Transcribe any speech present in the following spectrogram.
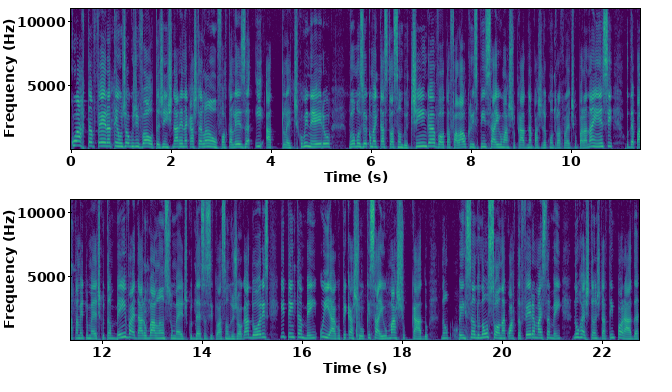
Quarta-feira tem o jogo de volta, gente, na Arena Castelão, Fortaleza e Atlético Mineiro. Vamos ver como é que tá a situação do Tinga. Volta a falar, o Crispim saiu machucado na partida contra o Atlético Paranaense. O departamento médico também vai dar o balanço médico dessa situação dos jogadores. E tem também o Iago Pikachu, que saiu machucado. Não, pensando não só na quarta-feira, mas também no restante da temporada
